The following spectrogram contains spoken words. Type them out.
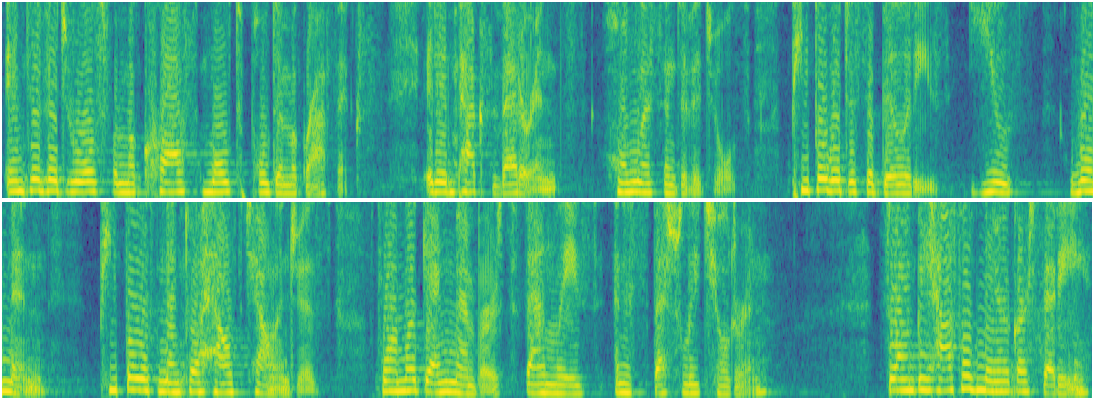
individuals from across multiple demographics. It impacts veterans, homeless individuals, people with disabilities, youth, women, people with mental health challenges, former gang members, families, and especially children. So on behalf of Mayor Garcetti,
